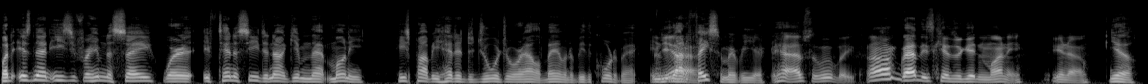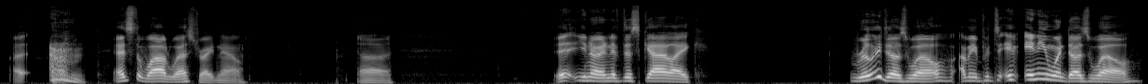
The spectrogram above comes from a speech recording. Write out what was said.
But isn't that easy for him to say? Where if Tennessee did not give him that money, he's probably headed to Georgia or Alabama to be the quarterback, and you got to face him every year. Yeah, absolutely. Well, I'm glad these kids are getting money, you know. Yeah, it's the Wild West right now. Uh, it, you know, and if this guy like really does well, I mean, if anyone does well,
